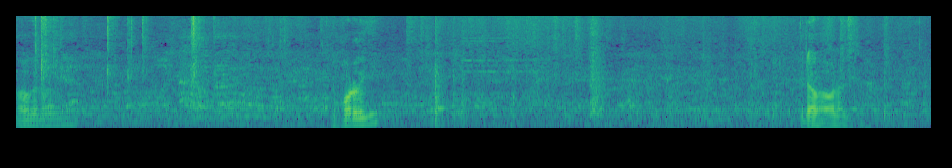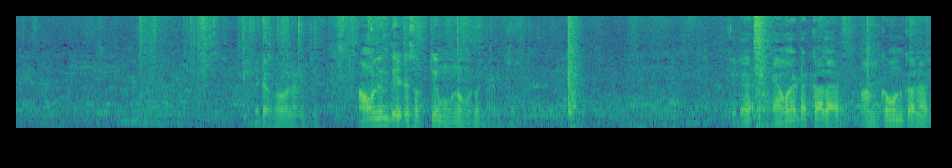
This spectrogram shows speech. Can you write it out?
আমাকে দেখি। পরে দেখি। এটাও ভালো লাগছে। এটা ভালো লাগছে। আমার কিন্তু এটা সত্যি মনের মতো লাগছে। এটা এমন একটা কালার আনকমন কালার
